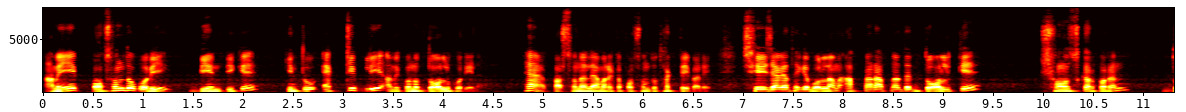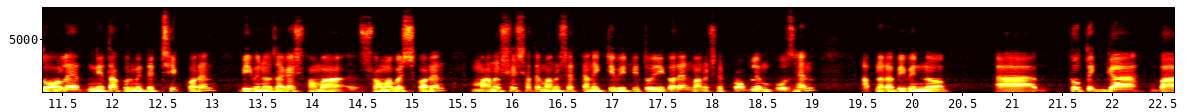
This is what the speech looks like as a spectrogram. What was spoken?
আমি পছন্দ করি বিএনপিকে, কিন্তু অ্যাক্টিভলি আমি কোনো দল করি না। হ্যাঁ পার্সোনালি আমার একটা পছন্দ থাকতেই পারে। সেই জায়গা থেকে বললাম, আপনারা আপনাদের দলকে সংস্কার করেন, দলের নেতাকর্মীদের ঠিক করেন, বিভিন্ন জায়গায় সমা, সমাবেশ করেন, মানুষের সাথে মানুষের কানেক্টিভিটি তৈরি করেন, মানুষের প্রবলেম বোঝেন, আপনারা বিভিন্ন প্রতিজ্ঞা বা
